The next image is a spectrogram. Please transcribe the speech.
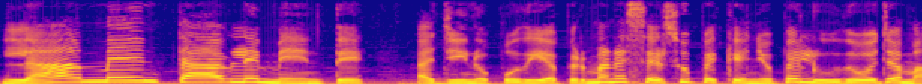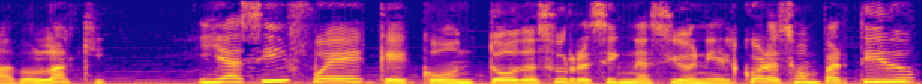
Lamentablemente, allí no podía permanecer su pequeño peludo llamado Lucky. Y así fue que, con toda su resignación y el corazón partido,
